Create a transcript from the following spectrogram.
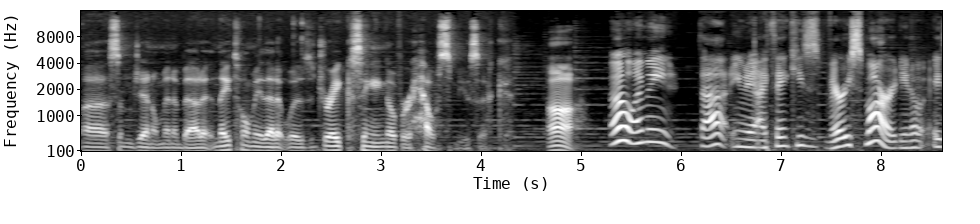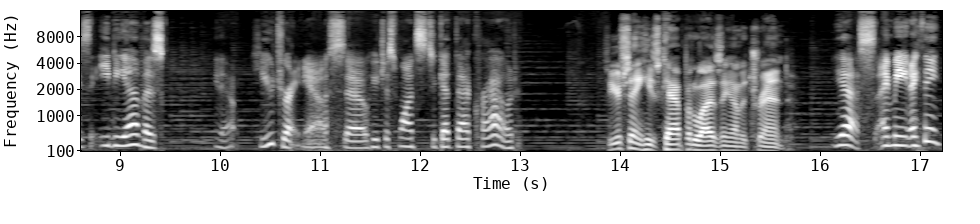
uh, some gentlemen about it, and they told me that it was Drake singing over house music. Ah, oh, I mean that. I mean, I think he's very smart. You know, his EDM is, you know, huge right now. So he just wants to get that crowd. so you're saying he's capitalizing on a trend? Yes, I mean, I think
